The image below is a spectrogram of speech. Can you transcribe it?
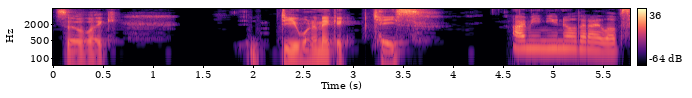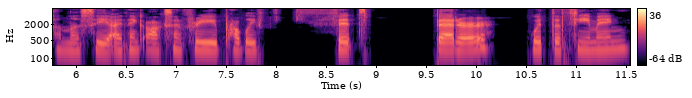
So like, do you want to make a case? I mean, you know that I love Sunless Sea. I think Oxenfree probably fits better with the theming,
